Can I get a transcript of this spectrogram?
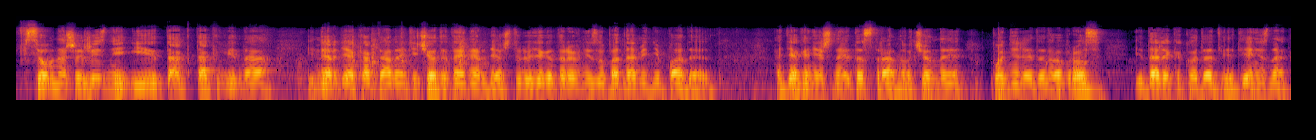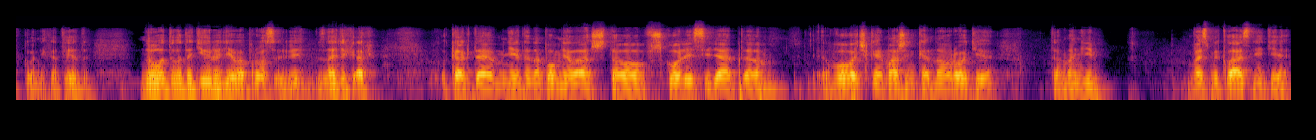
все в нашей жизни. И так, так видно, энергия, как-то она течет, эта энергия, что люди, которые внизу под нами, не падают. Хотя, конечно, это странно. Ученые подняли этот вопрос и дали какой-то ответ. Я не знаю, какой у них ответ. Ну вот, вот такие у людей вопросы. Ведь, знаете как, как-то мне это напомнило, что в школе сидят э, Вовочка и Машенька на уроке, там они восьмиклассники,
